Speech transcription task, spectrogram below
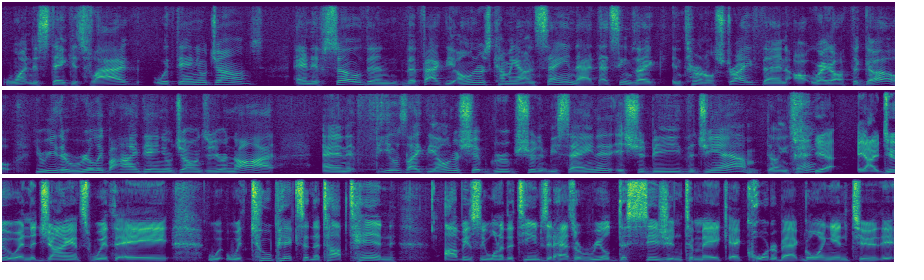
wanting to stake his flag with Daniel Jones? And if so, then the fact the owner's coming out and saying that, that seems like internal strife then uh, right off the go. You're either really behind Daniel Jones or you're not. And it feels like the ownership group shouldn't be saying it. It should be the GM, don't you think? Yeah, I do. And the Giants with a with two picks in the top ten obviously one of the teams that has a real decision to make at quarterback going into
